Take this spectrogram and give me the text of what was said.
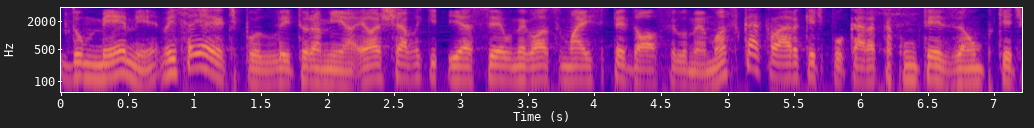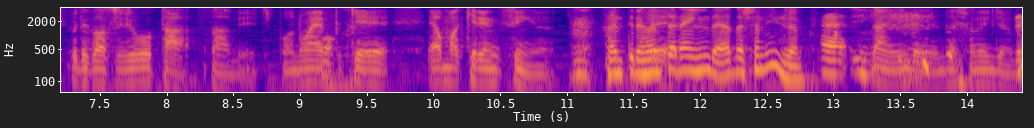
Do meme, mas isso aí é, tipo, leitura minha. Eu achava que ia ser um negócio mais pedófilo mesmo. Mas fica claro que, tipo, o cara tá com tesão porque, tipo, ele gosta de lutar, sabe? Tipo, não é porque é uma criancinha. Hunter x Hunter ainda é da Shonen Jump. Ainda, deixa eu Jump,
